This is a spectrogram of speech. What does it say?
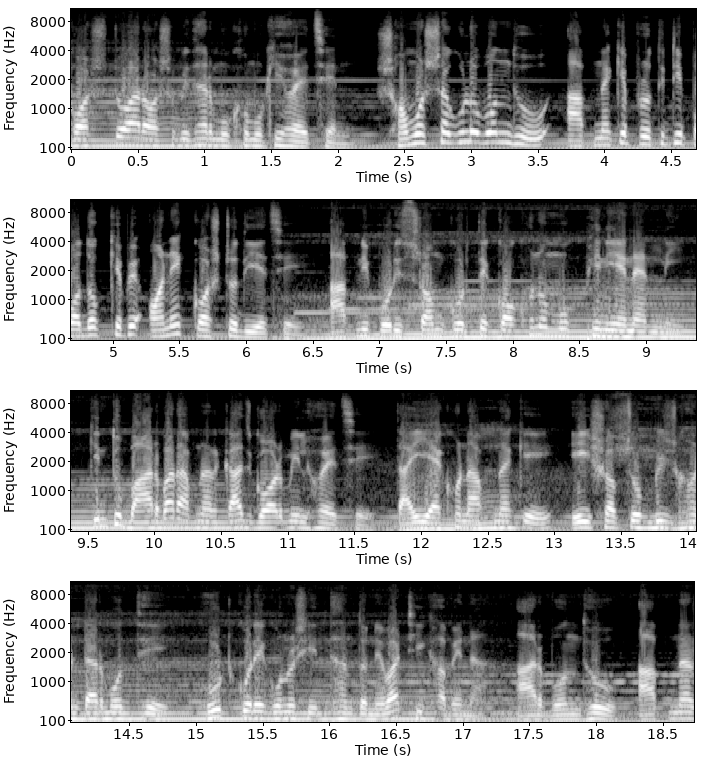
কষ্ট আর অসুবিধার মুখোমুখি হয়েছেন। সমস্যাগুলো বন্ধু আপনাকে প্রতিটি পদক্ষেপে অনেক কষ্ট দিয়েছে। আপনি পরিশ্রম করতে কখনো মুখ ফিনিয়ে নেননি কিন্তু বারবার আপনার কাজ গরমিল হয়েছে। তাই এখন আপনাকে এই সব চব্বিশ ঘণ্টার মধ্যে হুট করে কোনো সিদ্ধান্ত নেওয়া ঠিক হবে না। আর বন্ধু আপনার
